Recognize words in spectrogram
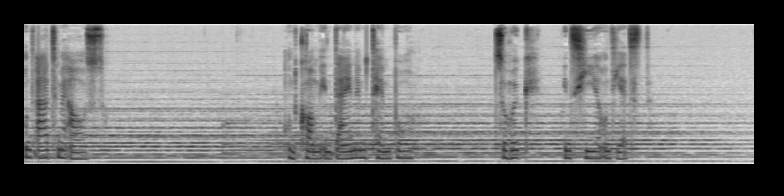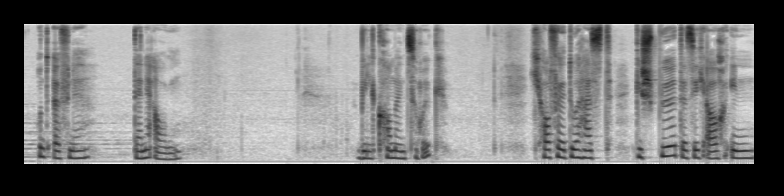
und atme aus. Und komm in deinem Tempo zurück ins Hier und Jetzt und öffne deine Augen. Willkommen zurück. Ich hoffe, du hast gespürt, dass ich auch in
